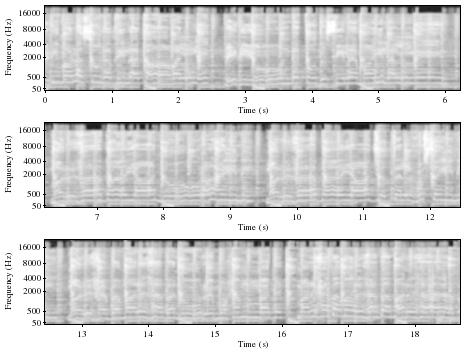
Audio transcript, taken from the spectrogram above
പരിമള സുരഭില കാവല്ലേ? പെരിയോന്റെ പുതുസിലെ മയിലല്ലേ? മർഹബയാ നൂറായിനി മർഹബയാ ജത്തൽ ഹുസൈനി. മർഹബ മർഹബ നൂറ് മുഹമ്മദ്. മർഹബ മർഹബ മർഹബ.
